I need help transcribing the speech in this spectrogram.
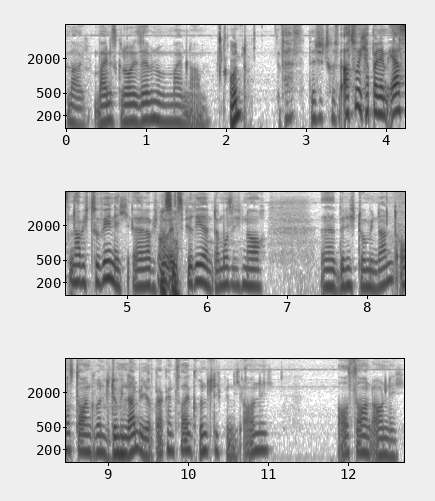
Mach ich. Meine ist genau dieselbe, nur mit meinem Namen. Und? Was? Bitte trifft. Achso, ich habe bei dem ersten habe ich zu wenig. Äh, da habe ich nur so. inspirierend. Da muss ich noch. Äh, bin ich dominant, ausdauernd, gründlich? Dominant bin ich auf gar keinen Fall. Gründlich bin ich auch nicht. Ausdauernd auch nicht.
